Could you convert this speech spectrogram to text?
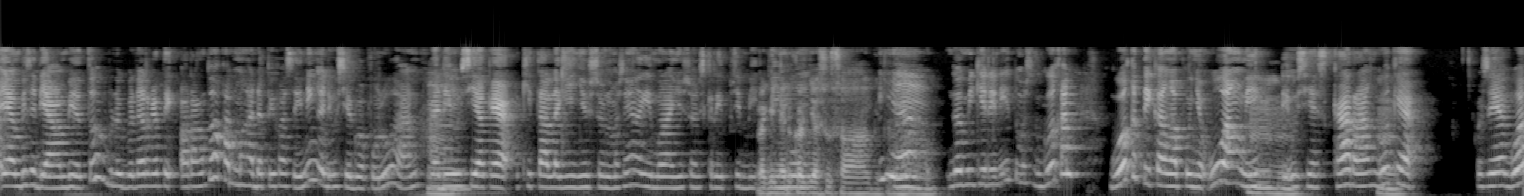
yang bisa diambil tuh benar-benar ketik orang tuh akan menghadapi fase ini nggak di usia 20-an nggak di Hmm. usia kayak kita lagi nyusun maksudnya lagi mulai nyusun skripsi bi- Lagi nyari bingung. kerja susah gitu. iya Hmm. nggak mikirin itu maksud gue kan gue ketika nggak punya uang nih Hmm. di usia sekarang gue Hmm. kayak maksudnya gue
